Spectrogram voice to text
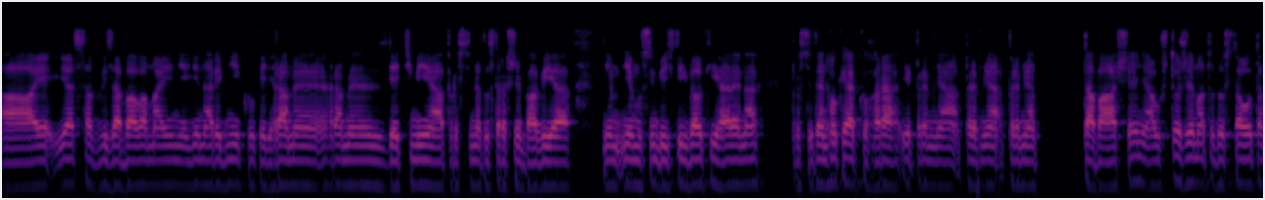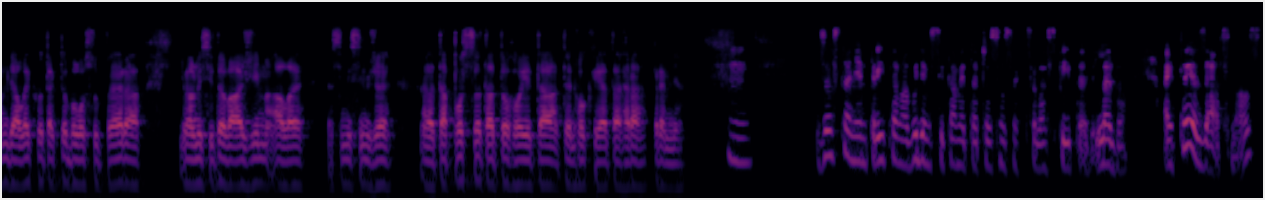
A ja, ja sa vyzabávam aj niekde na rybníku, keď hráme, hráme s deťmi a proste na to strašne baví a ne, nemusím byť v tých veľkých arenách. Proste ten hokej ako hra je pre mňa, pre mňa, pre mňa tá vášeň a už to, že ma to dostalo tam ďaleko, tak to bolo super a veľmi si to vážim, ale ja si myslím, že tá podstata toho je tá, ten hokej a tá hra pre mňa. Hmm zostanem pri tom a budem si pamätať, čo som sa chcela spýtať, lebo aj to je vzácnosť,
